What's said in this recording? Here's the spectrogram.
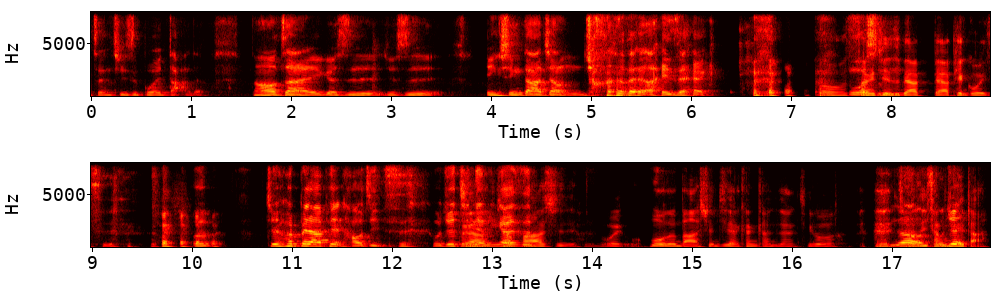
整季是不会打的。然后再来一个是就是隐形大将 Jonathan Isaac。哦，上一季也是被他被他骗过一次，我就会被他骗好几次。我觉得今年应该是把他是我莫伦把他选进来看看这样，结果一场都没打。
